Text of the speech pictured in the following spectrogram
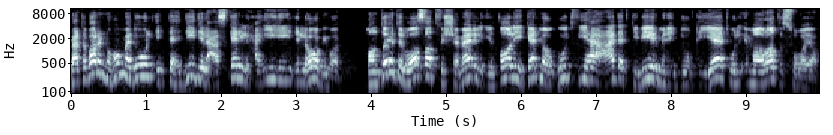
باعتبار إن هم دول التهديد العسكري الحقيقي اللي هو بيواجهه. منطقة الوسط في الشمال الإيطالي كان موجود فيها عدد كبير من الدوقيات والإمارات الصغيرة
